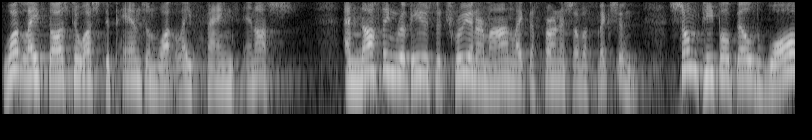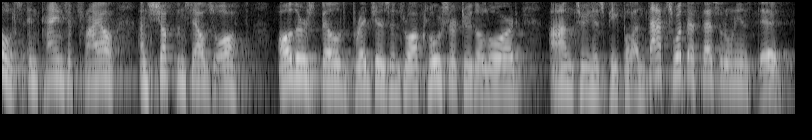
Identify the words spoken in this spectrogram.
What life does to us depends on what life finds in us. And nothing reveals the true inner man like the furnace of affliction. Some people build walls in times of trial and shut themselves off. Others build bridges and draw closer to the Lord and to his people. And that's what the Thessalonians did.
